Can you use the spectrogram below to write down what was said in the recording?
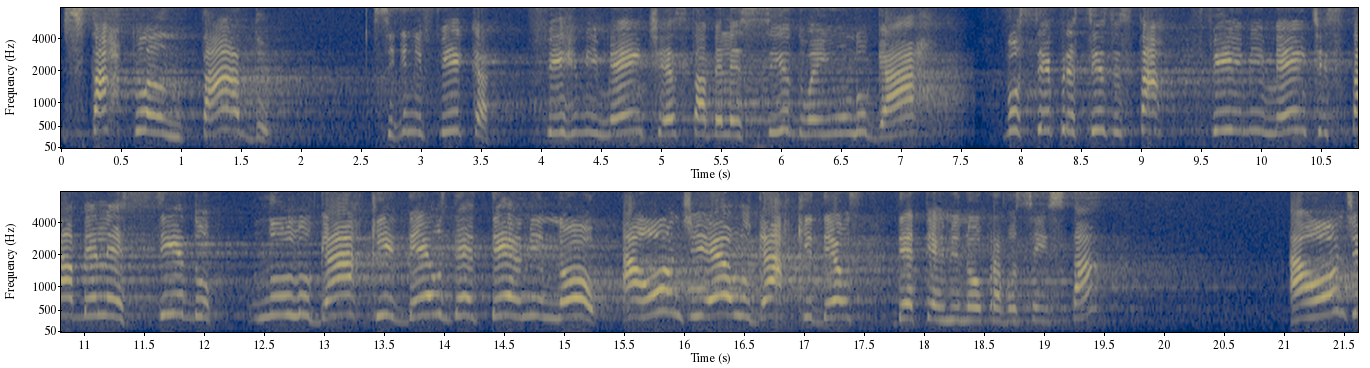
estar plantado significa firmemente estabelecido em um lugar. Você precisa estar firmemente estabelecido no lugar que Deus determinou. Aonde é o lugar que Deus determinou para você estar? Aonde?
